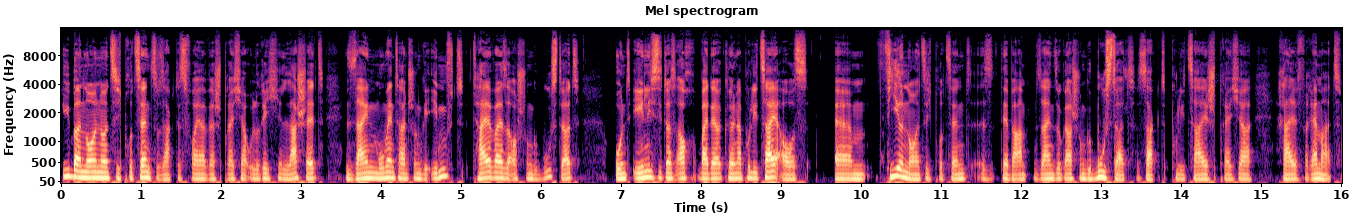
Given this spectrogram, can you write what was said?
Über 99 Prozent, so sagt es Feuerwehrsprecher Ulrich Laschet, seien momentan schon geimpft, teilweise auch schon geboostert. Und ähnlich sieht das auch bei der Kölner Polizei aus. Ähm, 94 Prozent der Beamten seien sogar schon geboostert, sagt Polizeisprecher Ralf Remmert.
